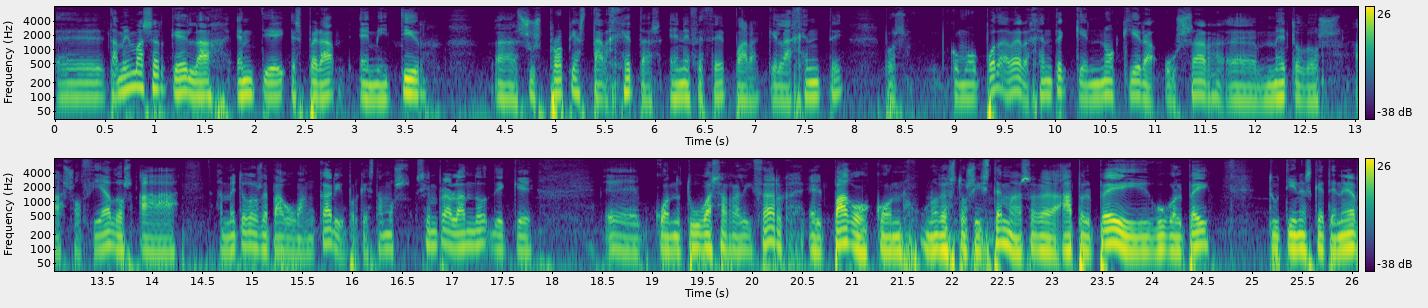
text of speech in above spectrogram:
eh, también va a ser que la MTA espera emitir eh, sus propias tarjetas NFC para que la gente, pues como puede haber gente que no quiera usar métodos asociados a, a, métodos de pago bancario, porque estamos siempre hablando de que cuando tú vas a realizar el pago con uno de estos sistemas, Apple Pay y Google Pay, tú tienes que tener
